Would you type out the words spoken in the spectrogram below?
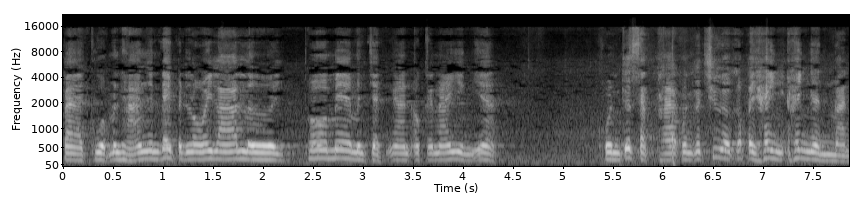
แปดขวบมันหาเงินได้เป็นร้อยล้านเลย พ่อแม่มันจัดงานออกไนอย่างเงี้ยคนก็ศรัทธาคนก็เชื่อก็ไปให้ให้เงินมัน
